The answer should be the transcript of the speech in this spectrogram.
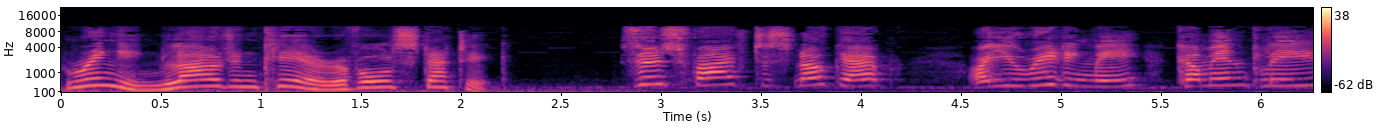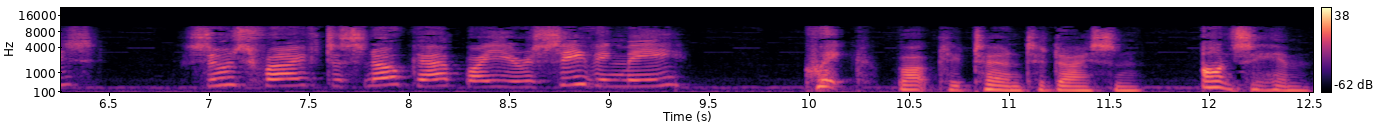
ringing loud and clear of all static. Zeus 5 to Snowcap. Are you reading me? Come in, please. Zeus 5 to Snowcap. Are you receiving me? Quick, Barclay turned to Dyson. Answer him.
